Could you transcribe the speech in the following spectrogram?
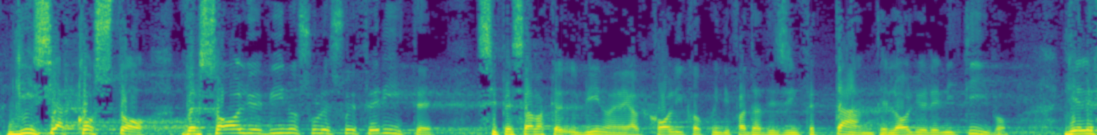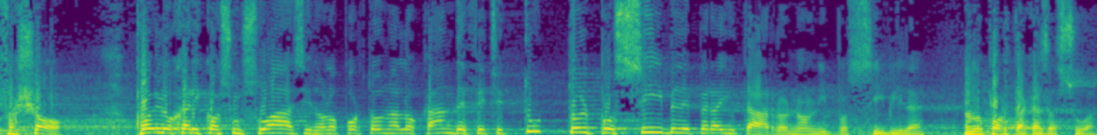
Gli si accostò, versò olio e vino sulle sue ferite. Si pensava che il vino è alcolico, quindi fa da disinfettante, l'olio è lenitivo. Gliele fasciò, poi lo caricò sul suo asino, lo portò a una locanda e fece tutto il possibile per aiutarlo, non l'impossibile, non lo porta a casa sua.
